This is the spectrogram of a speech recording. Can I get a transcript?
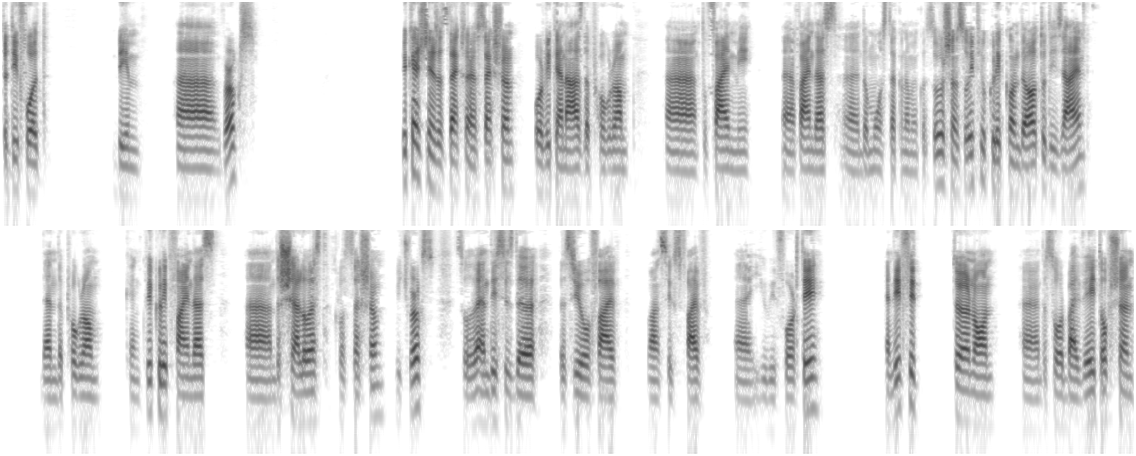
the default beam uh, works. We can change the section, section or we can ask the program uh, to find me, uh, find us uh, the most economical solution. So if you click on the auto design, then the program can quickly find us uh, the shallowest cross section, which works. So, and this is the, the 305 UB40. Uh, and if we turn on the sort by weight option,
